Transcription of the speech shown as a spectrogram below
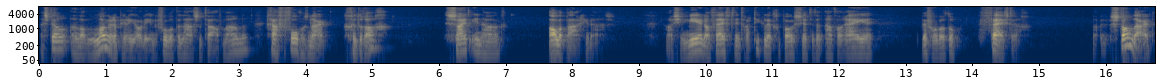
Stel een wat langere periode in, bijvoorbeeld de laatste 12 maanden. Ga vervolgens naar gedrag, siteinhoud, alle pagina's. Als je meer dan 25 artikelen hebt gepost, zet het een aantal rijen bijvoorbeeld op 50. Standaard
